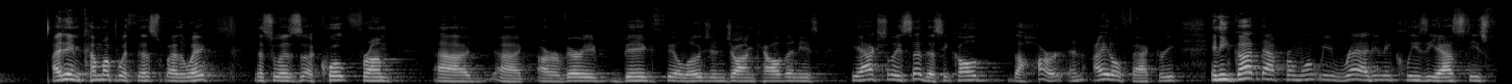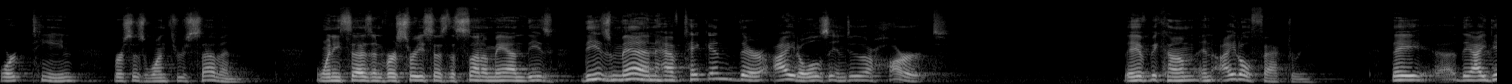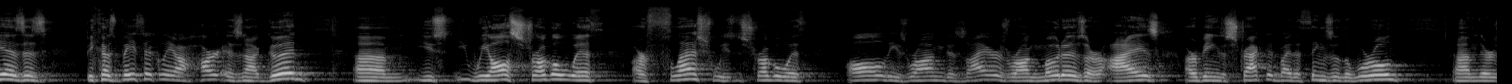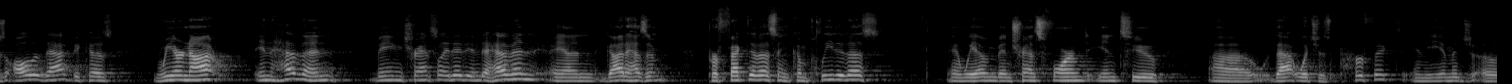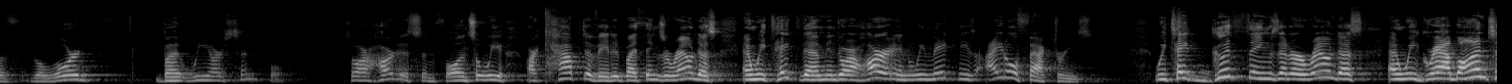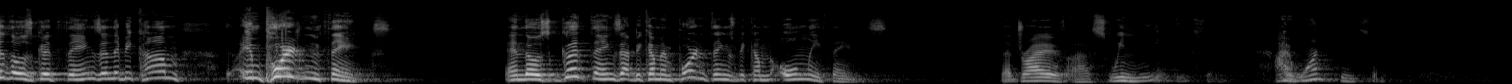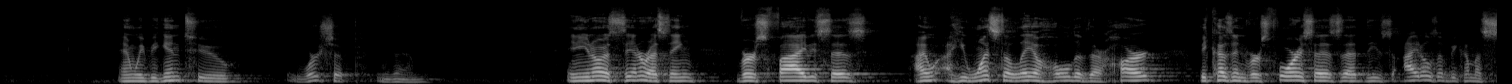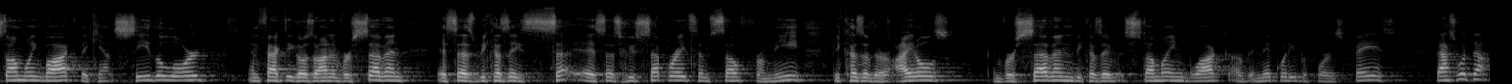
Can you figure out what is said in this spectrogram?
I didn't come up with this, by the way. This was a quote from uh, uh, our very big theologian, John Calvin. He's, he actually said this. He called the heart an idol factory. And he got that from what we read in Ecclesiastes 14, verses 1 through 7. When he says in verse 3, he says, The Son of Man, these, these men have taken their idols into their heart. They have become an idol factory. They, uh, the idea is, is because basically our heart is not good. Um, you, we all struggle with our flesh. We struggle with all these wrong desires, wrong motives. Our eyes are being distracted by the things of the world. Um, there's all of that because we are not in heaven being translated into heaven, and God hasn't perfected us and completed us, and we haven't been transformed into uh, that which is perfect in the image of the Lord, but we are sinful. So our heart is sinful. And so we are captivated by things around us and we take them into our heart and we make these idol factories. We take good things that are around us and we grab onto those good things and they become important things. And those good things that become important things become only things that drive us. We need these things. I want these things. And we begin to worship them. And you know, it's interesting. Verse 5, he says, he wants to lay a hold of their heart because in verse 4, he says that these idols have become a stumbling block. They can't see the Lord. In fact, he goes on in verse 7, it says, because they, it says, who separates himself from me because of their idols. In verse 7, because of a stumbling block of iniquity before his face. That's what the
